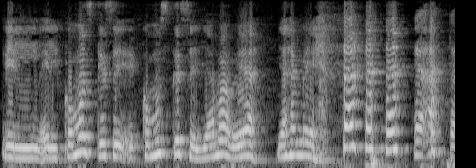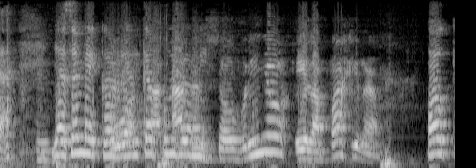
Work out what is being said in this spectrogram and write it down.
el, el cómo es que se cómo es que se llama vea ya se me ya se me corrió el capullo a, mi sobrino en la página ok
